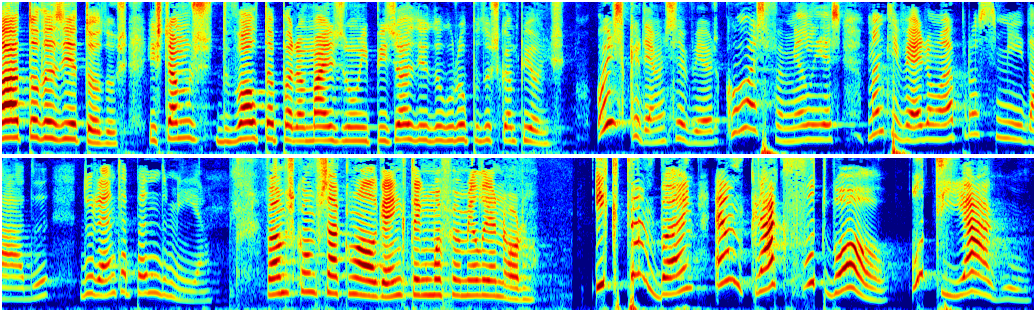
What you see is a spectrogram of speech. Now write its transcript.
Olá a todas e a todos. Estamos de volta para mais um episódio do Grupo dos Campeões. Hoje queremos saber como as famílias mantiveram a proximidade durante a pandemia. Vamos conversar com alguém que tem uma família enorme. E que também é um craque de futebol, o Tiago.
